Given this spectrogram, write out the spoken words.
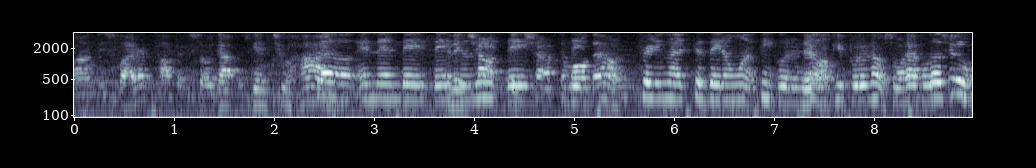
on these flat Earth topics. So it got it was getting too high, So and then they they they delete chopped they, they, chopped them they- all down. pretty much because they don't want people to know. They don't want people to know. So what happened But too?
